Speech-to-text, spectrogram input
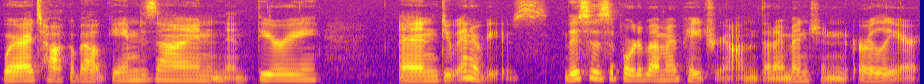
where I talk about game design and theory and do interviews. This is supported by my Patreon that I mentioned earlier,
